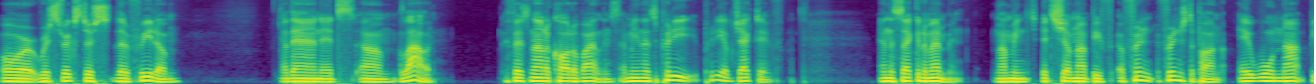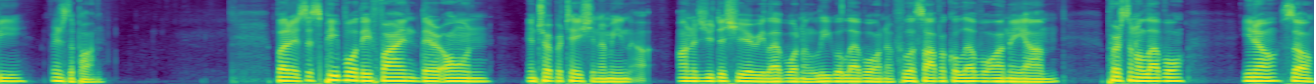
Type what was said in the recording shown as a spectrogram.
or restricts their their freedom, then it's um allowed. If it's not a call to violence, I mean that's pretty pretty objective. And the Second Amendment. I mean, it shall not be f- frin- fringed upon. It will not be fringed upon. But it's just people they find their own interpretation. I mean, uh, on a judiciary level, on a legal level, on a philosophical level, on a um, personal level, you know. So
